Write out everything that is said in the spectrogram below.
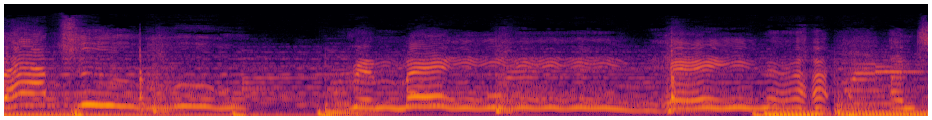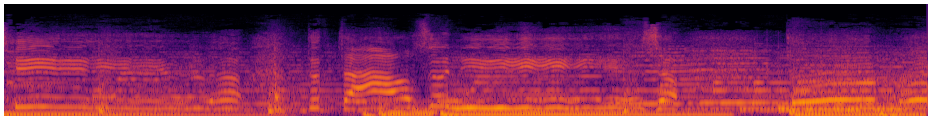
that remain until uh, the thousand years. Don't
